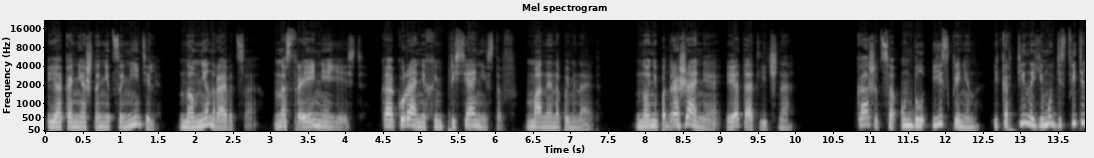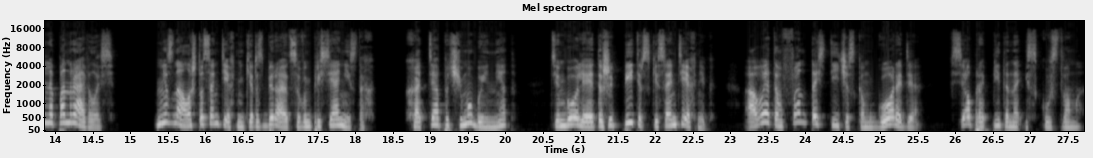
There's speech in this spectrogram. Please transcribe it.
«Я, конечно, не ценитель, но мне нравится. Настроение есть. Как у ранних импрессионистов, Мане напоминает но не подражание, и это отлично. Кажется, он был искренен, и картина ему действительно понравилась. Не знала, что сантехники разбираются в импрессионистах. Хотя почему бы и нет? Тем более, это же питерский сантехник. А в этом фантастическом городе все пропитано искусством.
